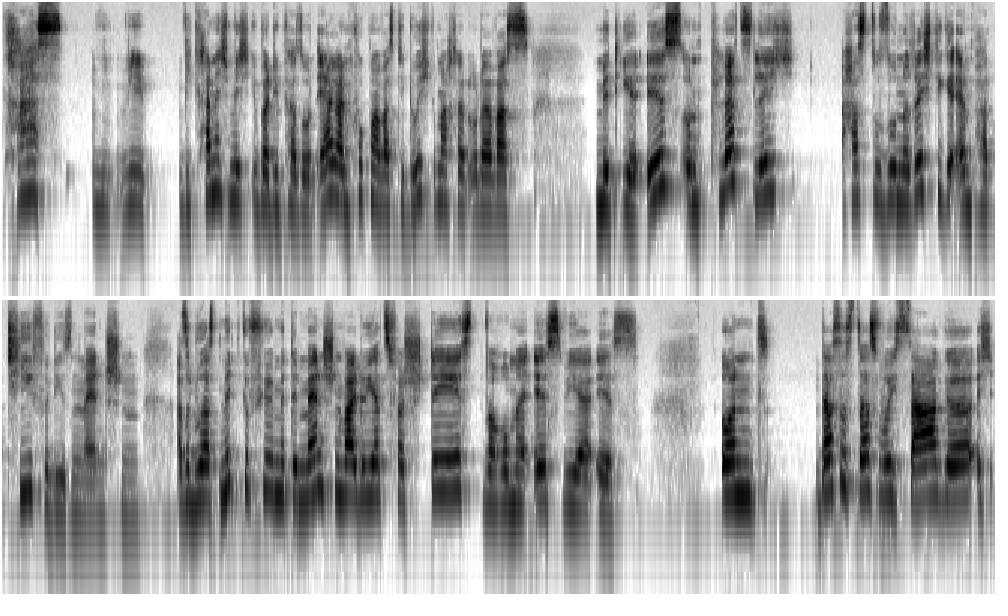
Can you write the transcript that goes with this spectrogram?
krass, wie, wie kann ich mich über die Person ärgern? Guck mal, was die durchgemacht hat oder was mit ihr ist. Und plötzlich hast du so eine richtige Empathie für diesen Menschen. Also du hast Mitgefühl mit dem Menschen, weil du jetzt verstehst, warum er ist, wie er ist. Und das ist das, wo ich sage, ich,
